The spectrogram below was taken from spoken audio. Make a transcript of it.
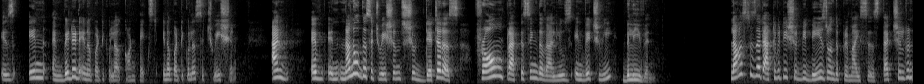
is in embedded in a particular context, in a particular situation. And none of the situations should deter us from practicing the values in which we believe in. Last is that activities should be based on the premises that children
